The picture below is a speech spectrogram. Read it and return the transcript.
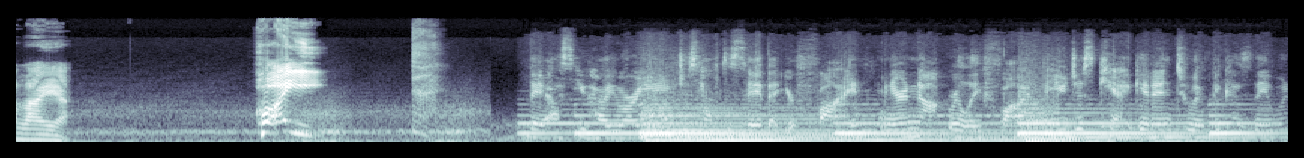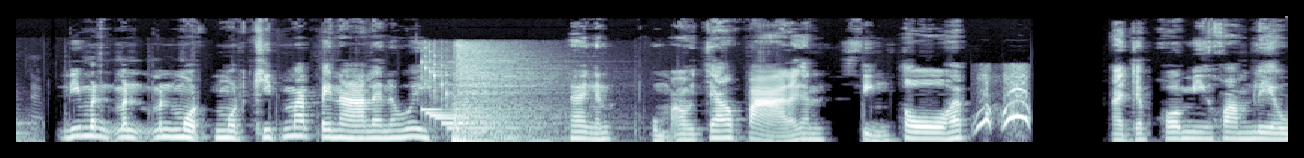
อะไรอะเฮ้ย They ask you how you are, you just have to say that you're fine when you're not really fine, but you just can't get into it because they would never. นี่มันมันมันหมดหมดคิดมัดไปนานเลยนะเว้ยถ้างั้นผมเอาเจ้าป่าแล้วกัน สิงโตครับ อาจจะพอมีความเร็ว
